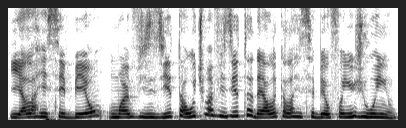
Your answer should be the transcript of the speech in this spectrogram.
e ela recebeu uma visita, a última visita dela que ela recebeu foi em junho.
